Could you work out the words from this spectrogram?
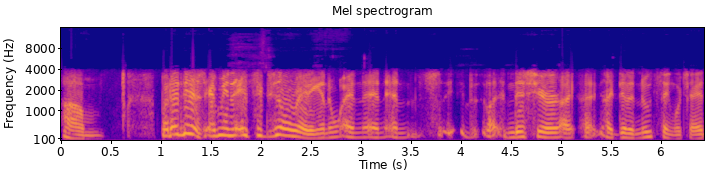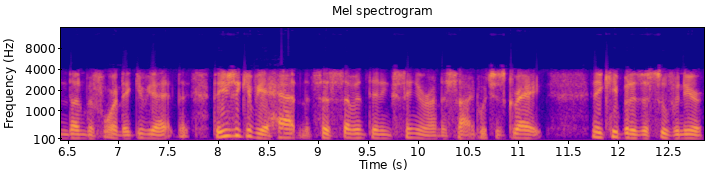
Um, but it is. I mean, it's exhilarating, and and and, and, and this year I, I I did a new thing which I hadn't done before. They give you a, they usually give you a hat and it says seventh inning singer on the side, which is great. They keep it as a souvenir.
